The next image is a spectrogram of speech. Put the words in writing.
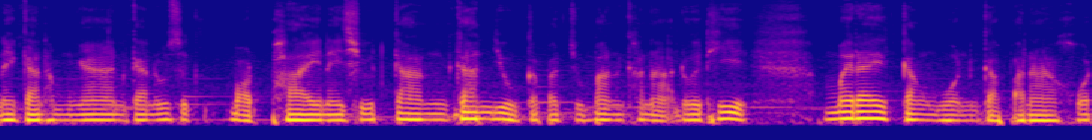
ในการทำงาน การรู้สึกปลอดภัยในชีวิตการการอยู่กับปัจจุบันขณะโดยที่ไม่ได้กังวลกับอนาคต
